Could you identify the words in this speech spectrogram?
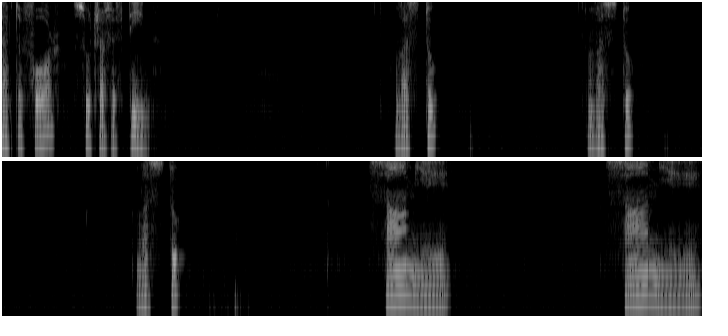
Chapter 4, Sutra 15. Vastu, Vastu, Vastu. Samye, Samye,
